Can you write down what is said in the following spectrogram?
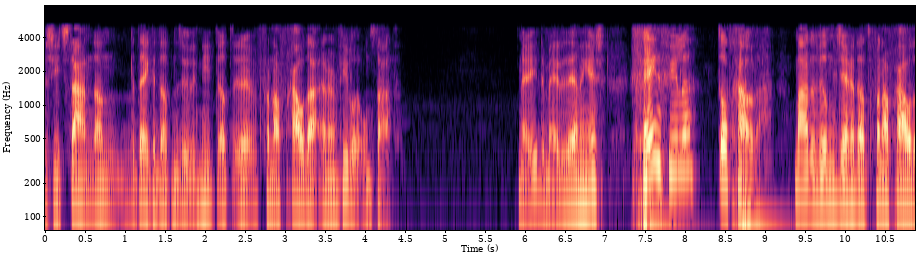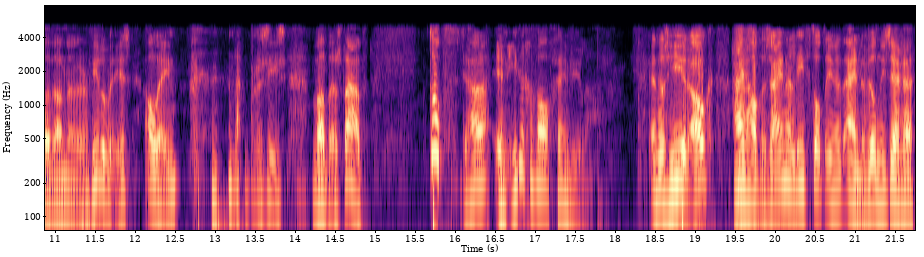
ziet staan, dan betekent dat natuurlijk niet dat er vanaf Gouda er een file ontstaat. Nee, de mededeling is geen file tot Gouda. Maar dat wil niet zeggen dat vanaf Gouda dan een file is. Alleen, nou precies wat er staat. Tot in ieder geval geen file. En dus hier ook, hij had de zijne lief tot in het einde. Dat wil niet zeggen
